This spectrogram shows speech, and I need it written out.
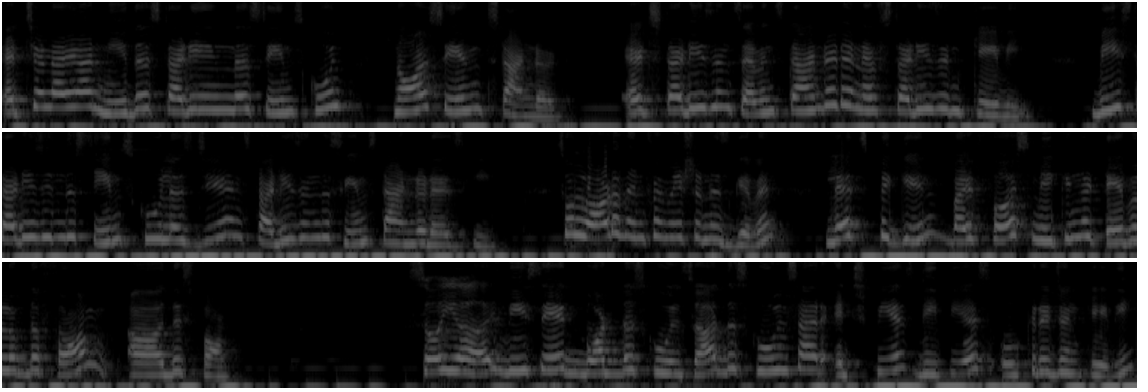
H and I are neither studying in the same school nor same standard. H studies in 7th standard and F studies in KV. B studies in the same school as J and studies in the same standard as E. So a lot of information is given. Let's begin by first making a table of the form, uh, this form. So here we said what the schools are. The schools are HPS, DPS, Oak Ridge and KV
